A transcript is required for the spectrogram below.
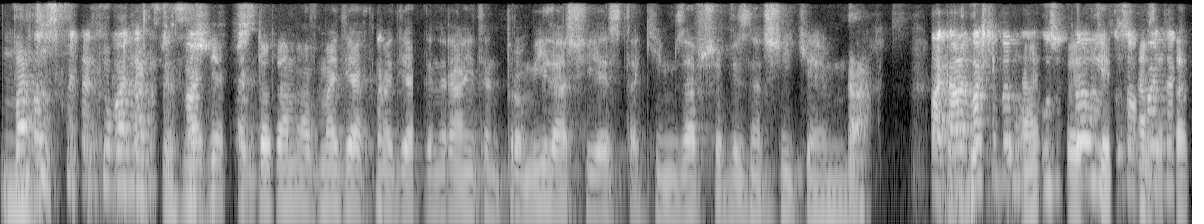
Mm. Bardzo skomplikowana kwestia. W mediach, tak dodam, a w mediach, w mediach generalnie ten promilarz jest takim zawsze wyznacznikiem. Tak, tak ale właśnie bym uzupełnił to, co Wojtek,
